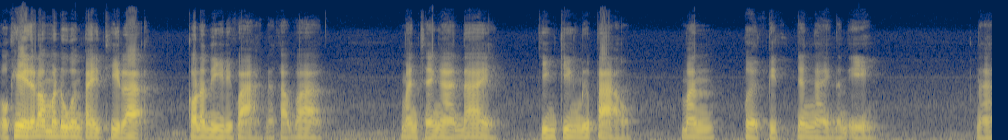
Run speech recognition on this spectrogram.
โอเคเดี๋ยวเรามาดูกันไปทีละกรณีดีกว่านะครับว่า มันใช้งานได้จริง ๆ หรือเปล่า มันเปิดปิดยังไงนั่นเองนะ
